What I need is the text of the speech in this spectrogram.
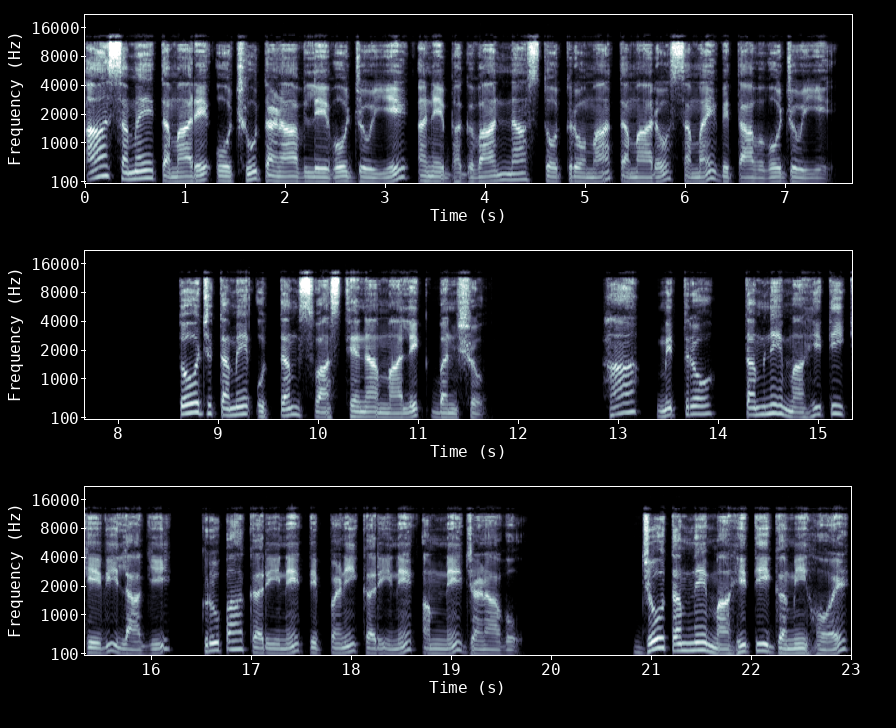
આ સમયે તમારે ઓછું તણાવ લેવો જોઈએ અને ભગવાનના સ્તોત્રોમાં તમારો સમય વિતાવવો જોઈએ. તો જ તમે ઉત્તમ સ્વાસ્થ્યના માલિક બનશો. હા, મિત્રો, તમને માહિતી કેવી લાગી? કૃપા કરીને ટિપ્પણી કરીને અમને જણાવો. જો તમને માહિતી ગમી હોય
